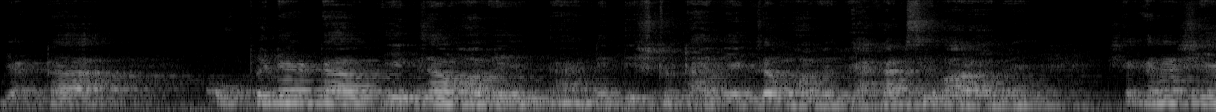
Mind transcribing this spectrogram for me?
যে একটা ওপেন একটা এক্সাম হবে হ্যাঁ, নির্দিষ্ট টাইমে এক্সাম হবে ভ্যাকান্সি বার হবে সেখানে সে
